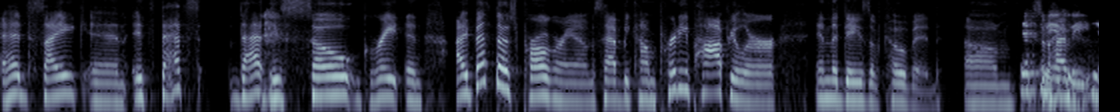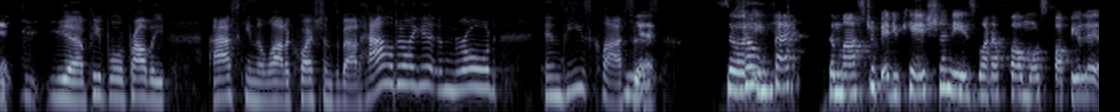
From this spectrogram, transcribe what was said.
ed psych and it's that's that is so great and i bet those programs have become pretty popular in the days of covid um Definitely, so have, yeah people are probably asking a lot of questions about how do I get enrolled in these classes. Yes. So, so, in fact, the Master of Education is one of our most popular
